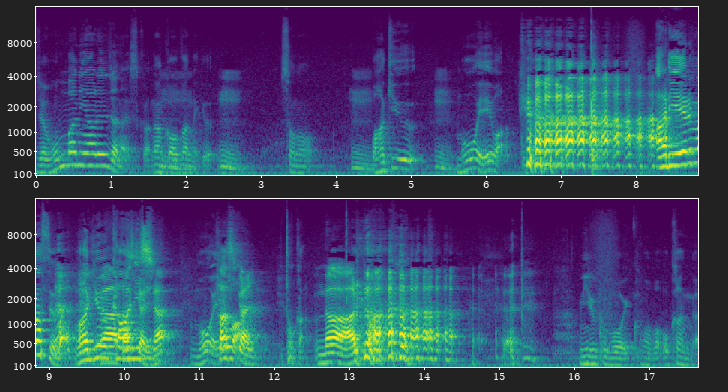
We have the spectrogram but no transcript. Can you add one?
じゃあほんまにあれじゃないですか。なんかわかんないけど、うん。そのうん和牛、うん。もうええわ。ありえますよ。ね和牛川西。もうええわ。確かに。とか。なああるな。ミルクボーイ駒場おかんが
